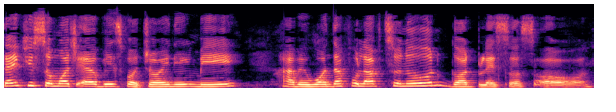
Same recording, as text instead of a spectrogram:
Thank you so much, Elvis, for joining me. Have a wonderful afternoon. God bless us all.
